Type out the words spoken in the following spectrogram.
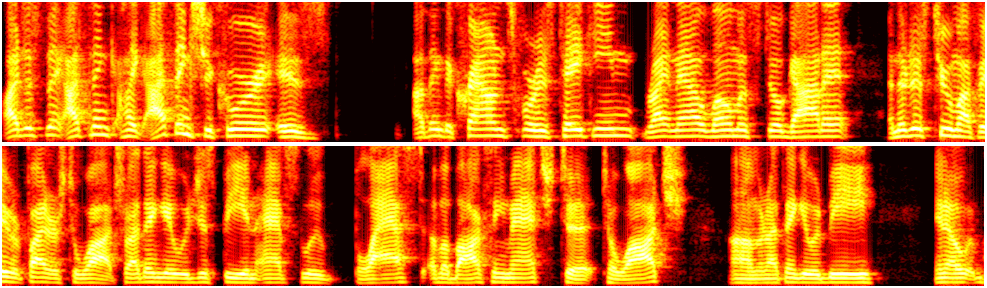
I just think I think like I think Shakur is, I think the crown's for his taking right now. Loma's still got it, and they're just two of my favorite fighters to watch. So I think it would just be an absolute blast of a boxing match to to watch. Um, and I think it would be, you know,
